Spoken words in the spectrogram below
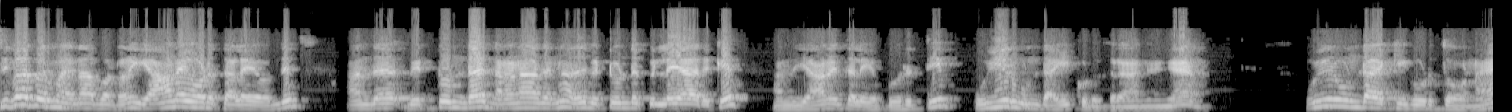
சிவபெருமா என்ன பண்றாங்க யானையோட தலையை வந்து அந்த வெட்டுண்ட கணநாதன் அது வெட்டுண்ட பிள்ளையா இருக்கு அந்த யானை தலையை பொருத்தி உயிர் உண்டாக்கி கொடுக்குறாங்கங்க. உயிர் உண்டாக்கி கொடுத்தோன்னே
